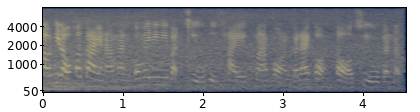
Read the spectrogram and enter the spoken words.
เท่าที่เราเข้าใจนะ มันก็ไม่ได้มีบัตรคิว คือใครมาก่อนก็ได้ก่อนต่อคิวกันแบบ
